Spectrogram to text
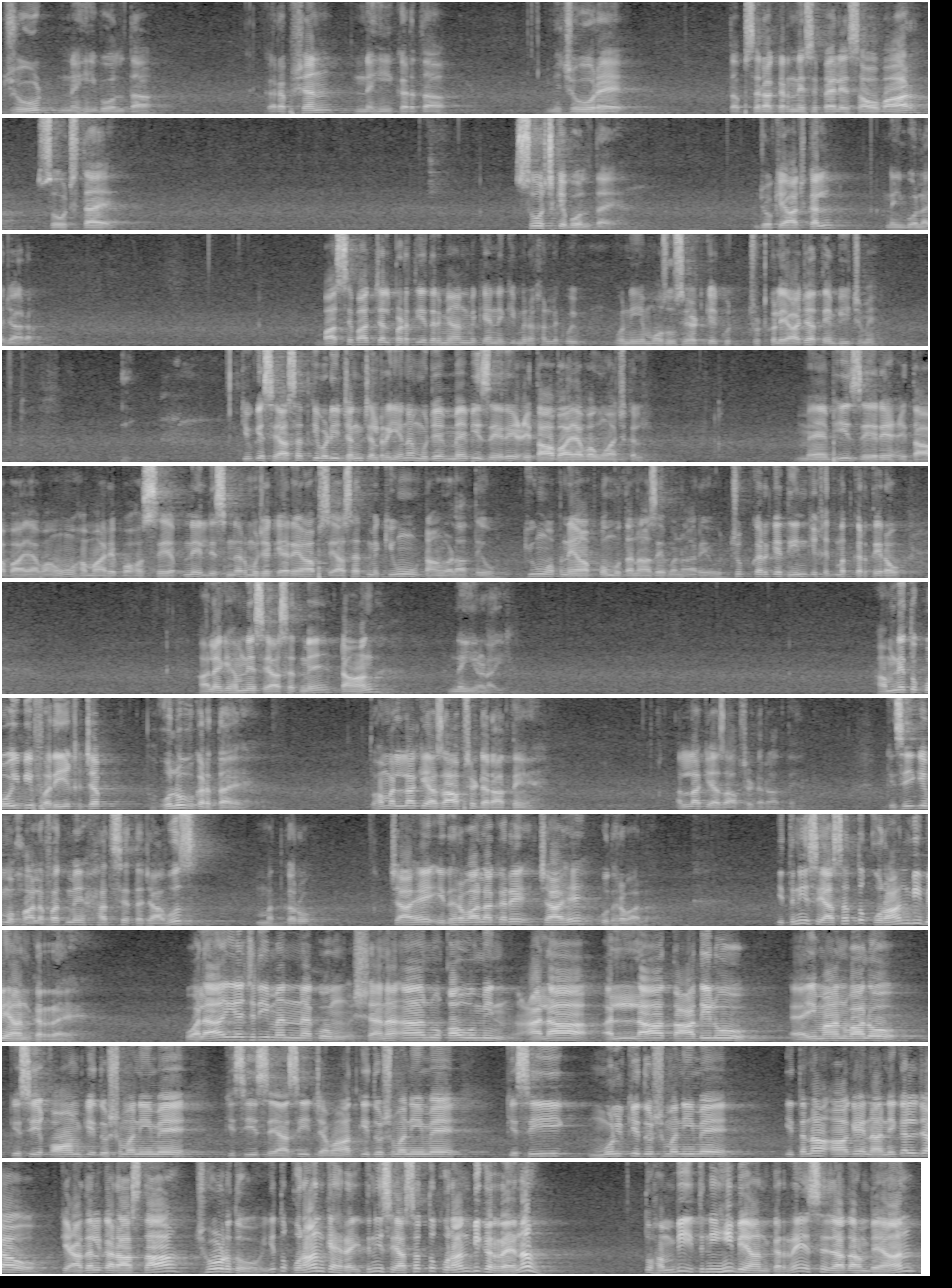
جھوٹ نہیں بولتا کرپشن نہیں کرتا مچور ہے تبصرہ کرنے سے پہلے سو بار سوچتا ہے سوچ کے بولتا ہے جو کہ آج کل نہیں بولا جا رہا بات سے بات چل پڑتی ہے درمیان میں کہنے کی میرا خیال ہے کوئی وہ نہیں ہے موضوع سے ہٹ کے کچھ چٹکلے آ جاتے ہیں بیچ میں کیونکہ سیاست کی بڑی جنگ چل رہی ہے نا مجھے میں بھی زیر آیا ہوا ہوں آج کل میں بھی زیر عطاب آیا ہوا ہوں ہمارے بہت سے اپنے لسنر مجھے کہہ رہے ہیں آپ سیاست میں کیوں ٹانگ اڑاتے ہو کیوں اپنے آپ کو متنازع بنا رہے ہو چپ کر کے دین کی خدمت کرتے رہو حالانکہ ہم نے سیاست میں ٹانگ نہیں اڑائی ہم نے تو کوئی بھی فریق جب غلو کرتا ہے تو ہم اللہ کے عذاب سے ڈراتے ہیں اللہ کے عذاب سے ڈراتے ہیں کسی کی مخالفت میں حد سے تجاوز مت کرو چاہے ادھر والا کرے چاہے ادھر والا اتنی سیاست تو قرآن بھی بیان کر رہا ہے ولا یجری من کم شناعن قومن اللہ تعدل ایمان والو کسی قوم کی دشمنی میں کسی سیاسی جماعت کی دشمنی میں کسی ملک کی دشمنی میں اتنا آگے نہ نکل جاؤ کہ عدل کا راستہ چھوڑ دو یہ تو قرآن کہہ رہا ہے اتنی سیاست تو قرآن بھی کر رہا ہے نا تو ہم بھی اتنی ہی بیان کر رہے ہیں اس سے زیادہ ہم بیان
